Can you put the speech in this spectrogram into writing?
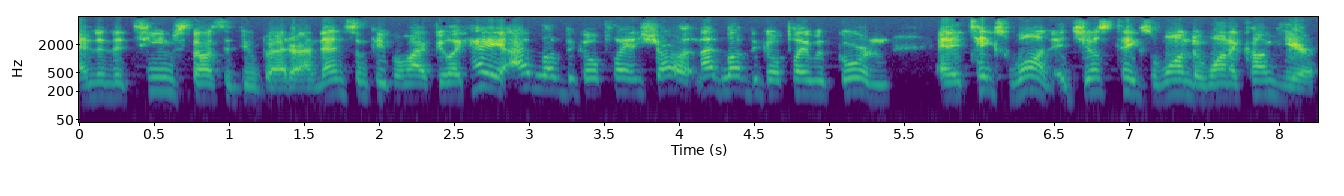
and then the team starts to do better. And then some people might be like, hey, I'd love to go play in Charlotte, and I'd love to go play with Gordon. And it takes one. It just takes one to want to come here.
